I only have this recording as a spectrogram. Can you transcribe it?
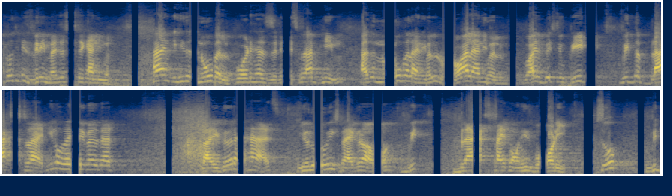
Because it is very majestic animal. And he is a noble. Poet has described him as a noble animal, royal animal. Wild beast you greet with the black stripe. You know very well that tiger has yellowish background with black stripe on his body. So with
